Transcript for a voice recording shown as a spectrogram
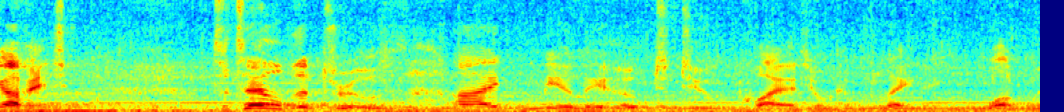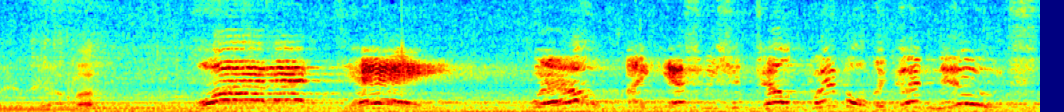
Nothing of it. To tell the truth, I merely hoped to quiet your complaining, one way or the other. What a day! Well, I guess we should tell Quimble the good news.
